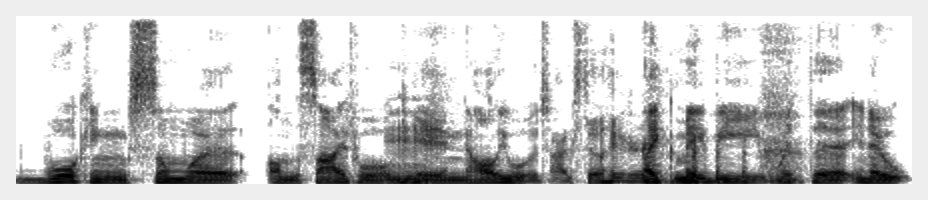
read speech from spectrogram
walking somewhere on the sidewalk Mm-hmm. in Hollywood. I'm still here. like maybe with the you know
